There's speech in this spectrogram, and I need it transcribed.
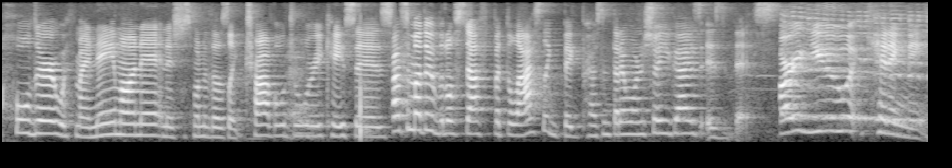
holder with my name on it, and it's just one of those like travel jewelry cases. Got some other little stuff, but the last like big present that I want to show you guys is this. Are you kidding me?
